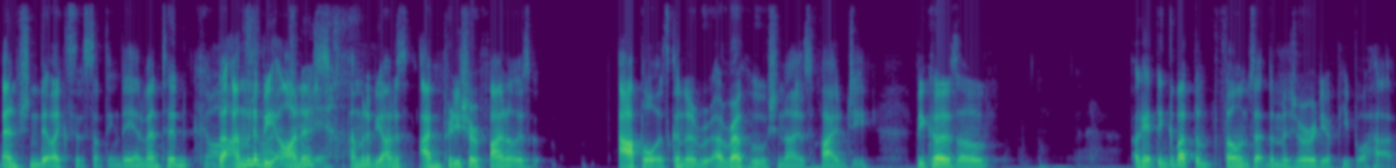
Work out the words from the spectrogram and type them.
mentioned it like something they invented. but I'm gonna be 5G. honest. I'm gonna be honest. I'm pretty sure final is Apple is gonna uh, revolutionize 5G because of. Okay, think about the phones that the majority of people have.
